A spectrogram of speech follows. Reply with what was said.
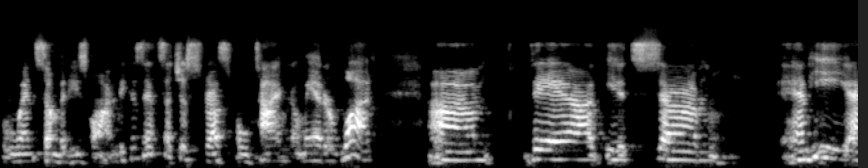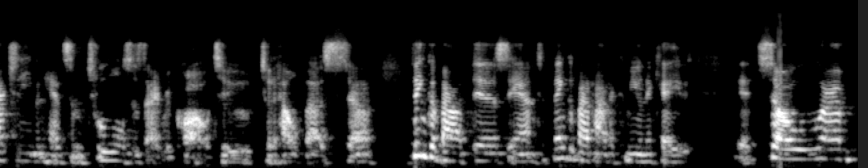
when somebody's gone because it's such a stressful time no matter what. Um, that it's um, and he actually even had some tools as i recall to to help us uh, think about this and to think about how to communicate it. So um,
